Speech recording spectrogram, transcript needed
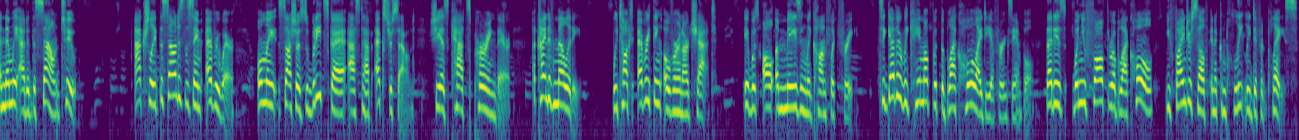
And then we added the sound, too. Actually, the sound is the same everywhere, only Sasha Zubritskaya asked to have extra sound. She has cats purring there, a kind of melody. We talked everything over in our chat. It was all amazingly conflict free. Together, we came up with the black hole idea, for example. That is, when you fall through a black hole, you find yourself in a completely different place.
